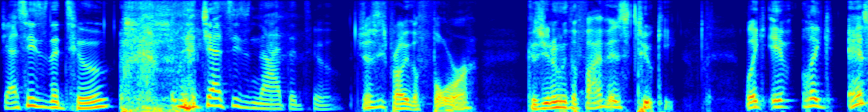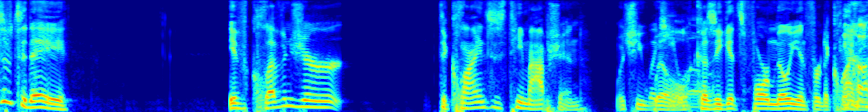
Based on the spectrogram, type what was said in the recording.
Jesse's the two. Jesse's not the two. Jesse's probably the four. Cause you know who the five is? Touki. Like if like as of today, if Clevinger declines his team option, which he Which will, because he gets four million for declining Oh,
